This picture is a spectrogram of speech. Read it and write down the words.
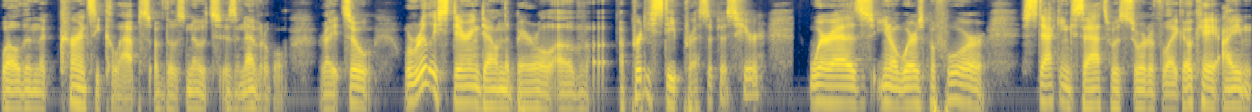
well, then the currency collapse of those notes is inevitable, right? So we're really staring down the barrel of a pretty steep precipice here. Whereas, you know, whereas before stacking sats was sort of like, okay, I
